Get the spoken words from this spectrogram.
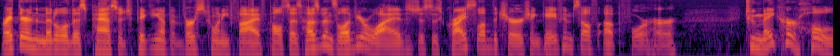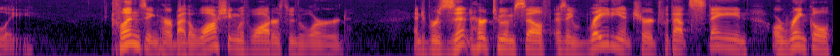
Right there in the middle of this passage, picking up at verse 25, Paul says, Husbands, love your wives, just as Christ loved the church and gave himself up for her, to make her holy, cleansing her by the washing with water through the word, and to present her to himself as a radiant church without stain or wrinkle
